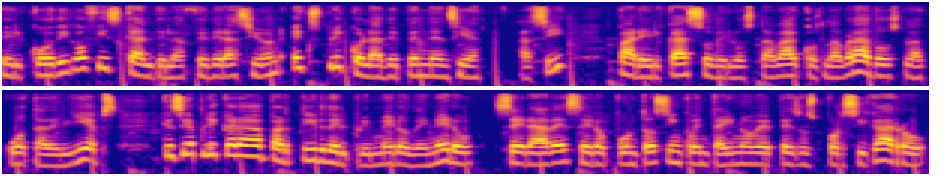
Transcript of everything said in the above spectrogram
del Código Fiscal de la Federación, explicó la dependencia. Así, para el caso de los tabacos labrados, la cuota del IEPS, que se aplicará a partir del 1 de enero, será de 0.59 pesos por cigarro,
